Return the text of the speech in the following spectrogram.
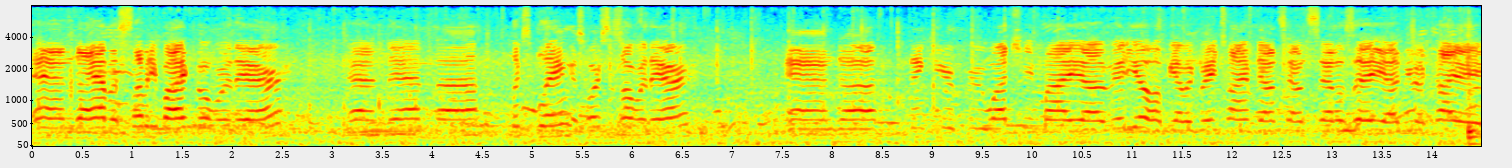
And I have a celebrity bike over there. And then uh, looks bling, his horse is over there. And uh, thank you for watching my uh, video. Hope you have a great time downtown San Jose at Viva Calle.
